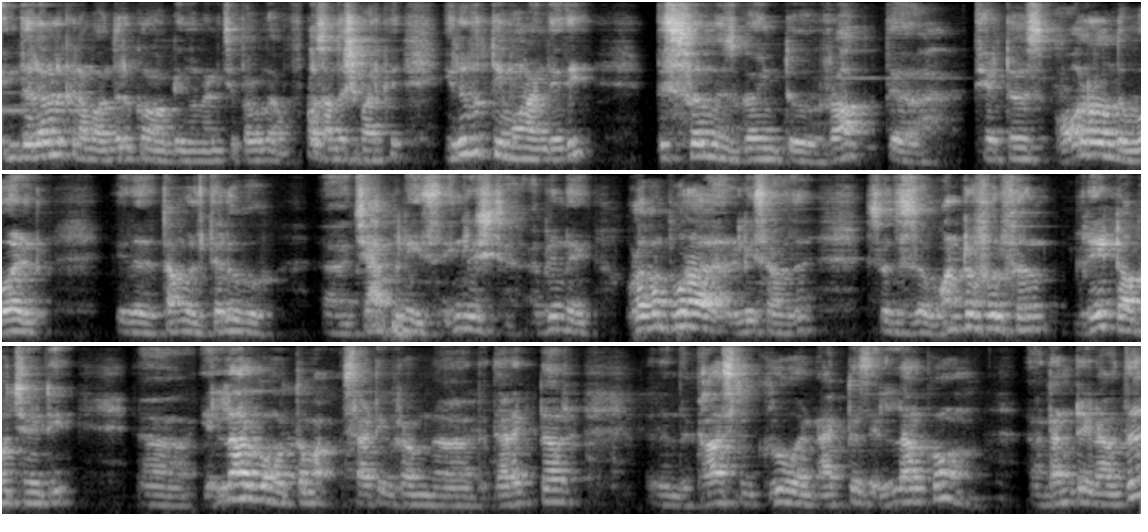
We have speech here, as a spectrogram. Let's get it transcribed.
இந்த லெவலுக்கு நம்ம வந்திருக்கோம் அப்படின்னு நினச்சி பார்க்கும்போது அவ்வளோ சந்தோஷமாக இருக்குது இருபத்தி மூணாம் தேதி this film is going to rock the theatres all around the world இது தமிழ் தெலுங்கு ஜாப்பனீஸ் இங்கிலீஷ் அப்படின்னு உலகம் பூரா ரிலீஸ் ஆகுது. So this a wonderful film great opportunity எல்லாருக்கும் மொத்தமாக ஸ்டார்டிங் ஃப்ரம் த டைரக்டர் இந்த காஸ்ட் க்ரூ அண்ட் ஆக்டர்ஸ் எல்லாருக்கும் நன்றி. நான் வந்து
